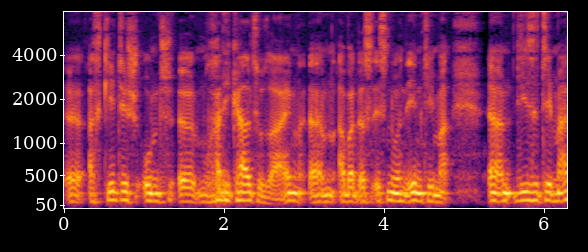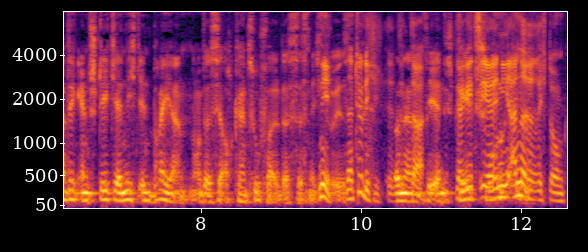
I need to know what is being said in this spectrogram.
äh, asketisch und äh, radikal zu sein. Ähm, aber das ist nur ein Nebenthema. Ähm, diese Thematik entsteht ja nicht in Bayern. Und das ist ja auch kein Zufall, dass das nicht nee, so ist. Natürlich. Sondern da, da geht es eher in die andere Richtung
